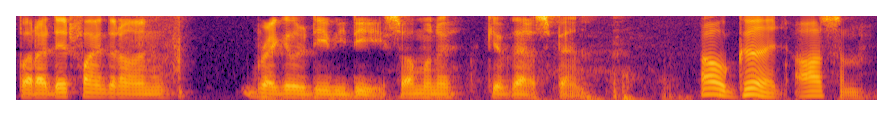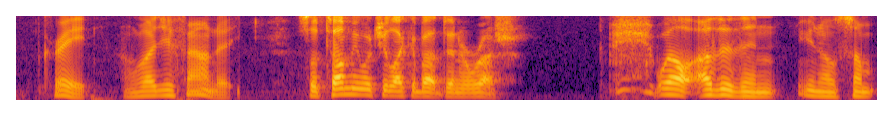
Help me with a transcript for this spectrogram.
But I did find it on regular DVD, so I'm gonna give that a spin. Oh, good, awesome, great. I'm glad you found it. So tell me what you like about Dinner Rush. Well, other than you know some,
